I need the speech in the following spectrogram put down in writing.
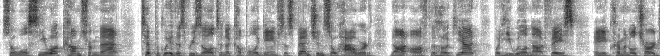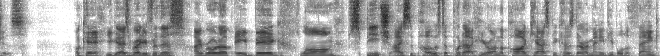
so we'll see what comes from that. Typically, this results in a couple of game suspension, so Howard not off the hook yet, but he will not face any criminal charges. Okay, you guys ready for this? I wrote up a big, long speech, I suppose, to put out here on the podcast because there are many people to thank.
